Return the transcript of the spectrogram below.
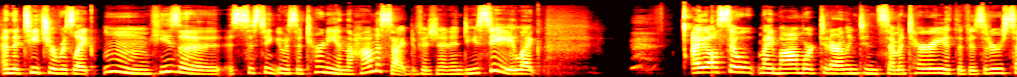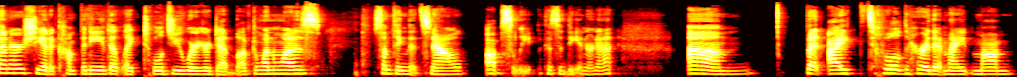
And the teacher was like, mm, he's a assistant U.S. attorney in the homicide division in D.C. Like, I also, my mom worked at Arlington Cemetery at the Visitors Center. She had a company that like told you where your dead loved one was, something that's now obsolete because of the internet. Um, but I told her that my mom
